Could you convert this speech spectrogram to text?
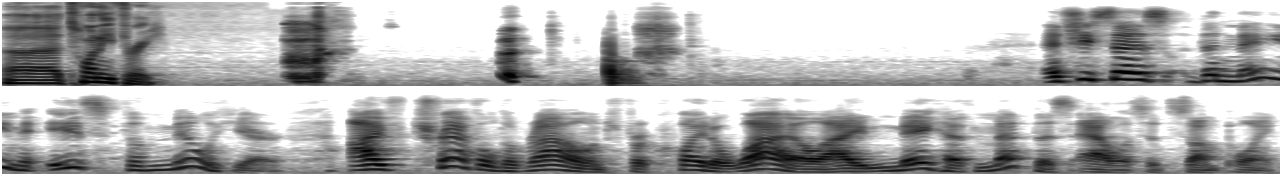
Uh, 23. And she says, The name is familiar. I've traveled around for quite a while. I may have met this Alice at some point.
